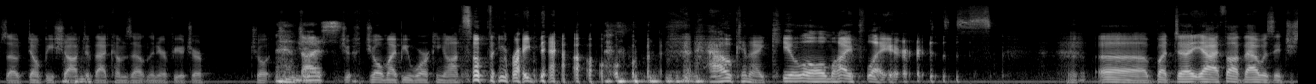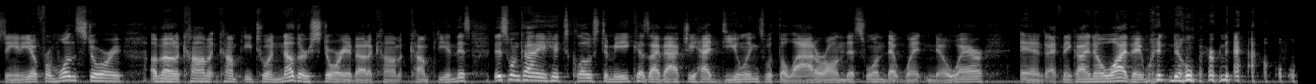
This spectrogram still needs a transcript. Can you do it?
so don't be shocked if that comes out in the near future. Joel, Nice. Might be working on something right now. How can I kill all my players? Uh, but uh, yeah, I thought that was interesting. And you know, from one story about a comic company to another story about a comic company, and this this one kind of hits close to me because I've actually had dealings with the latter on this one that went nowhere, and I think I know why they went nowhere now.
